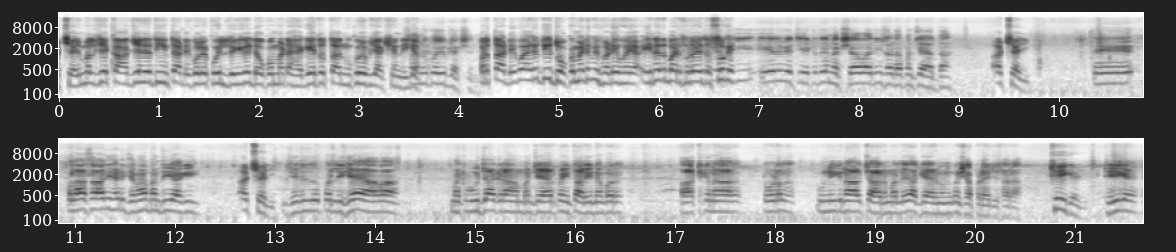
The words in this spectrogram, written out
ਅੱਛਾ ਜੀ ਮਤਲਬ ਜੇ ਕਾਗਜ਼ਾਂ ਦੇ ਅਧੀਨ ਤੁਹਾਡੇ ਕੋਲੇ ਕੋਈ ਲੀਗਲ ਡਾਕੂਮੈਂਟ ਹੈਗੇ ਤਾਂ ਤੁਹਾਨੂੰ ਕੋਈ ਆਬਜੈਕਸ਼ਨ ਨਹੀਂ ਹੈ ਸਾਨੂੰ ਕੋਈ objection ਪਰ ਤੁਹਾਡੇ ਕੋਲ ਜਿਹੜੇ ਤੁਸੀਂ ਡਾਕੂਮੈਂਟ ਵੀ ਫੜੇ ਹੋਏ ਆ? ਇਹਨਾਂ ਦੇ ਬਾਰੇ ਥੋੜਾ ਜਿਹਾ ਦੱਸੋਗੇ? ਜੀ ਇਹਦੇ ਵਿੱਚ ਇੱਕ ਤੇ ਨਕਸ਼ਾ ਵਾ ਜੀ ਸਾਡਾ ਪੰਚਾਇਤ ਦਾ। ਅੱਛਾ ਜੀ। ਤੇ ਪਲੱਸ ਆ ਜੀ ਸਾਡੀ ਜਮ੍ਹਾਂਬੰਦੀ ਆ ਗਈ। ਅੱਛਾ ਜੀ। ਜਿਹਦੇ ਉੱਪਰ ਲਿਖਿਆ ਆ ਵਾ ਮਕਬੂਜਾ ਗ੍ਰਾਮ ਪੰਚਾਇਤ 45 ਨੰਬਰ 8 ਕਨਾਲ ਟੋਟਲ 19 ਕਨਾਲ 4 ਮੱਲੇ ਆ ਗੈਰ ਮੁਮਕਨ ਛਪੜਿਆ ਜੀ ਸਾਰਾ। ਠੀਕ ਹੈ ਜੀ। ਠੀਕ ਹੈ?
